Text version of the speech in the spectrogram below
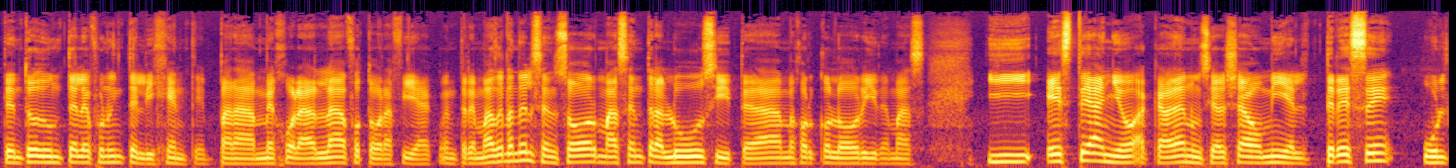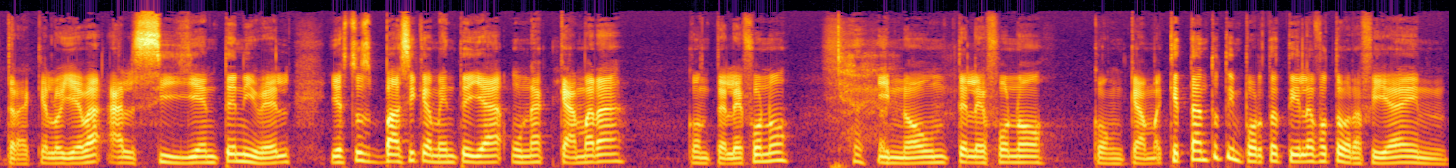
dentro de un teléfono inteligente para mejorar la fotografía. Entre más grande el sensor, más entra luz y te da mejor color y demás. Y este año acaba de anunciar Xiaomi el 13 Ultra, que lo lleva al siguiente nivel. Y esto es básicamente ya una cámara con teléfono y no un teléfono con cámara. ¿Qué tanto te importa a ti la fotografía en,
